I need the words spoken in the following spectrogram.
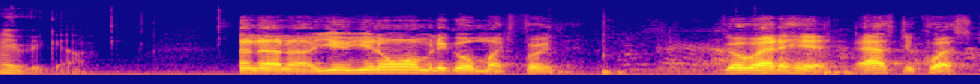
Here we go. No, no, no. You, you don't want me to go much further. Go right ahead. Ask the question.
